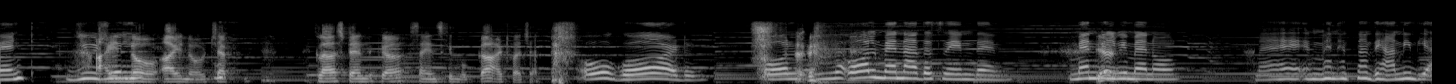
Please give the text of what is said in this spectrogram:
meant usually I know I know class tenth का साइंस की बुक का आठवां chapter oh God all all men are the same then men will be men और मैं मैंने इतना ध्यान नहीं दिया।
